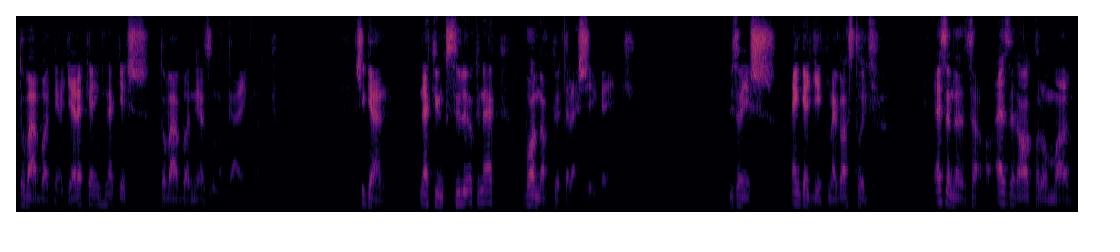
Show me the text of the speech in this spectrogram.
továbbadni a gyerekeinknek, és továbbadni az unokáinknak. És igen, nekünk szülőknek vannak kötelességeink. Bizonyos engedjék meg azt, hogy ezen, ezen alkalommal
